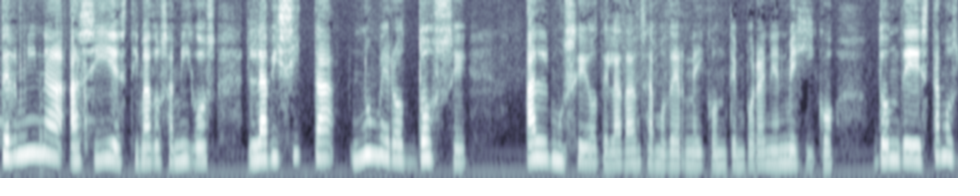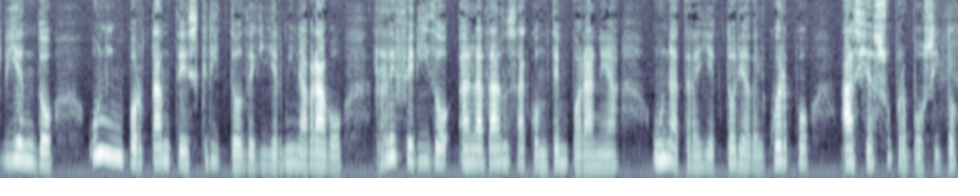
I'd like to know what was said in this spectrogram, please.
Termina así, estimados amigos, la visita número 12 al Museo de la Danza Moderna y Contemporánea en México, donde estamos viendo un importante escrito de Guillermina Bravo referido a la danza contemporánea, una trayectoria del cuerpo hacia su propósito.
